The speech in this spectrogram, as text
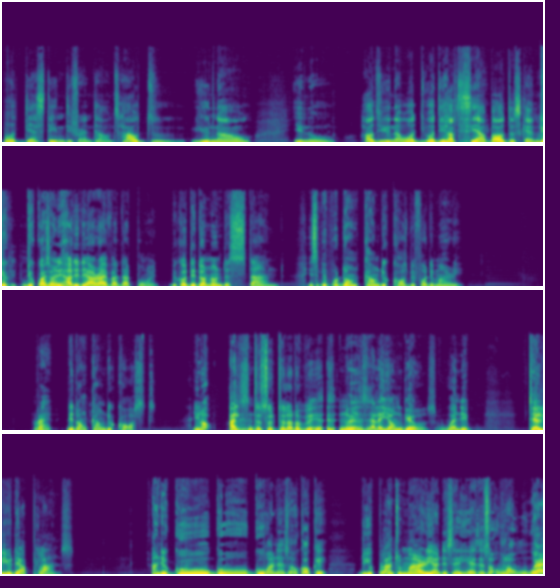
but they are staying in different towns? How do you now, you know, how do you now? What what do you have to say about those kind of the, people? the question is how did they arrive at that point because they don't understand you see people don't count the cost before they marry right they don't count the cost you know i listen to, so- to a lot of eh, eh, you know especially young girls when they tell you their plans and they go go go and they say okay, okay do you plan to marry and they say yes And so, so where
